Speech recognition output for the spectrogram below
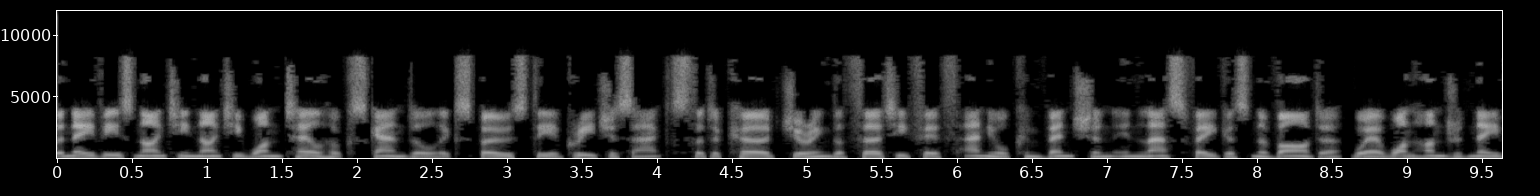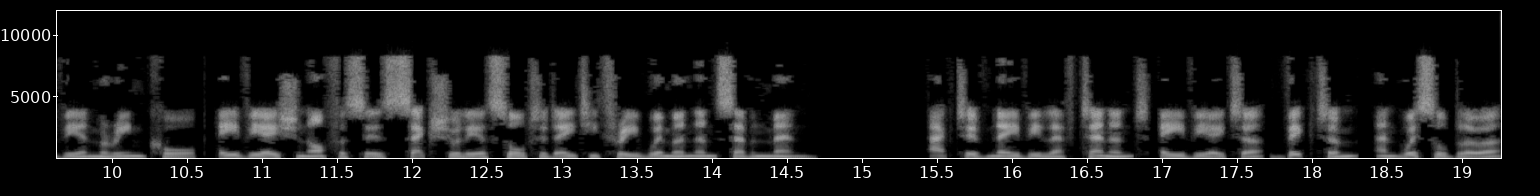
The Navy's 1991 tailhook scandal exposed the egregious acts that occurred during the 35th annual convention in Las Vegas, Nevada, where 100 Navy and Marine Corps, aviation officers sexually assaulted 83 women and 7 men. Active Navy lieutenant, aviator, victim, and whistleblower,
